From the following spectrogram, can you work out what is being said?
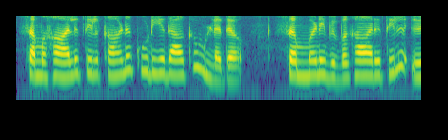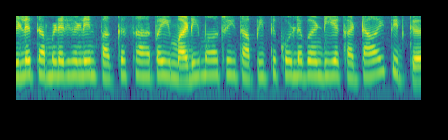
சமகாலத்தில் காணக்கூடியதாக உள்ளது. செம்மணி விவகாரத்தில் ஈழத்தமிழர்களின் பக்கசார்பை மடிமாற்றி தப்பித்துக் கொள்ள வேண்டிய கட்டாயத்திற்கு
